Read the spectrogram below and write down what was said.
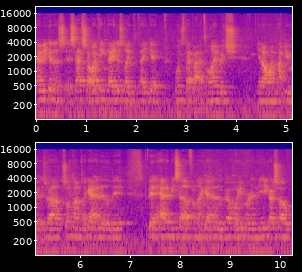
then we can assess. So I think they just like to take it one step at a time, which you know I'm happy with as well. Sometimes I get a little bit, a bit ahead of myself, and I get a little bit hyper in the ego. So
